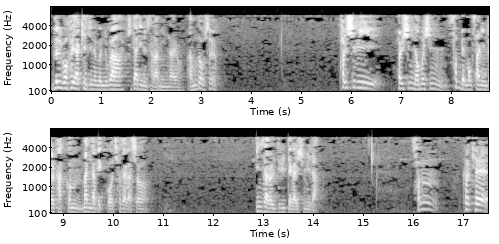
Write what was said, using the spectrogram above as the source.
늙고 허약해지는 거 누가 기다리는 사람이 있나요? 아무도 없어요. 80이 훨씬 넘으신 선배 목사님들 가끔 만나 뵙고 찾아가서 인사를 드릴 때가 있습니다. 참 그렇게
